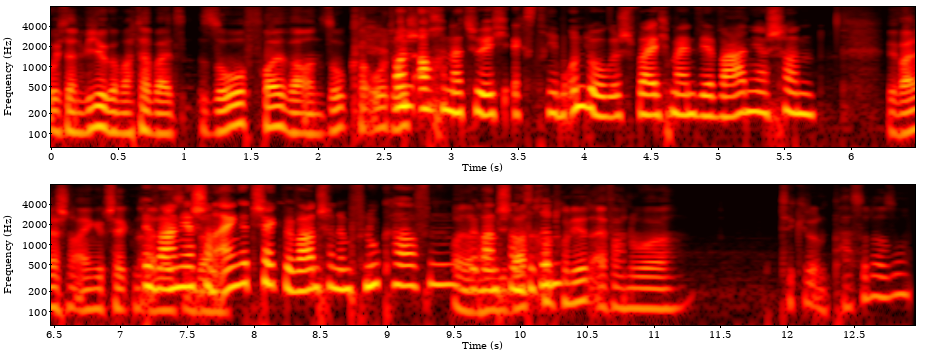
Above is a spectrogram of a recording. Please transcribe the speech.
Wo ich dann ein Video gemacht habe, weil es so voll war und so chaotisch. Und auch natürlich extrem unlogisch, weil ich meine, wir waren ja schon, wir waren ja schon eingecheckt. wir waren ja schon eingecheckt, wir waren schon im Flughafen, wir waren schon drin. kontrolliert, einfach nur Ticket und Pass oder so.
